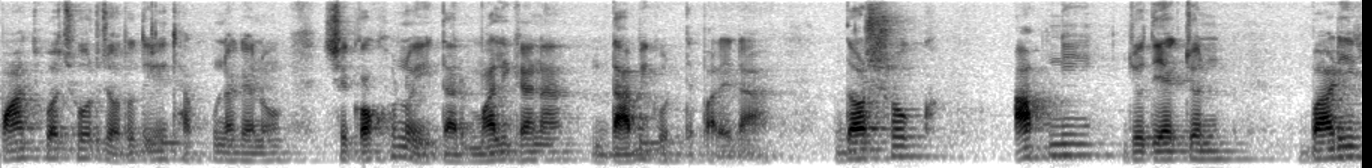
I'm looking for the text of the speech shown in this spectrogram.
পাঁচ বছর যতদিনই থাকুক না কেন, সে কখনোই তার মালিকানা দাবি করতে পারে না। দর্শক, আপনি যদি একজন বাড়ির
